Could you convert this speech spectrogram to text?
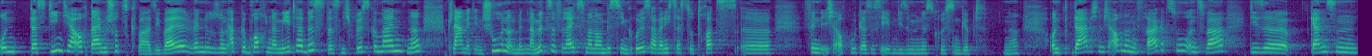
Und das dient ja auch deinem Schutz quasi, weil wenn du so ein abgebrochener Meter bist, das ist nicht bös gemeint, ne? Klar mit den Schuhen und mit einer Mütze vielleicht ist man noch ein bisschen größer, aber nichtsdestotrotz äh, finde ich auch gut, dass es eben diese Mindestgrößen gibt. Ne? Und da habe ich nämlich auch noch eine Frage zu, und zwar diese ganzen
